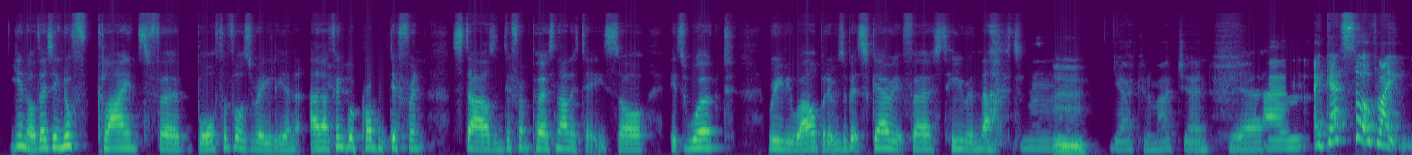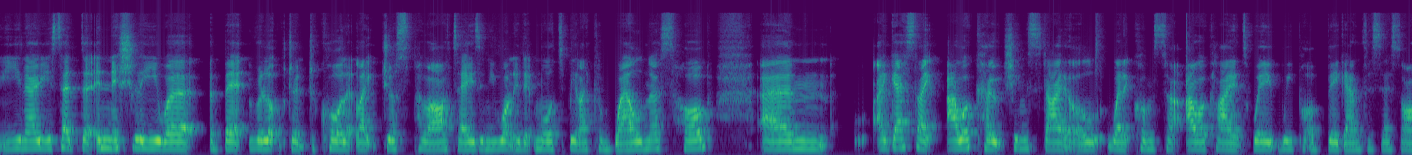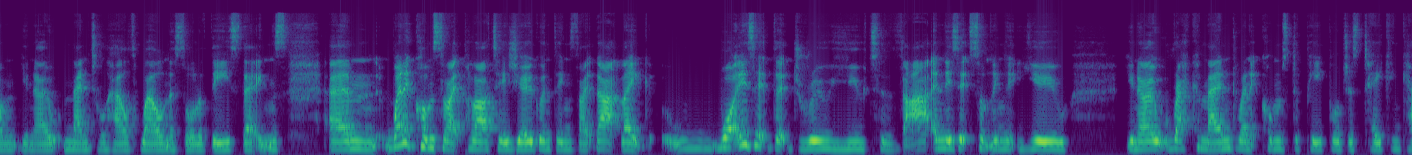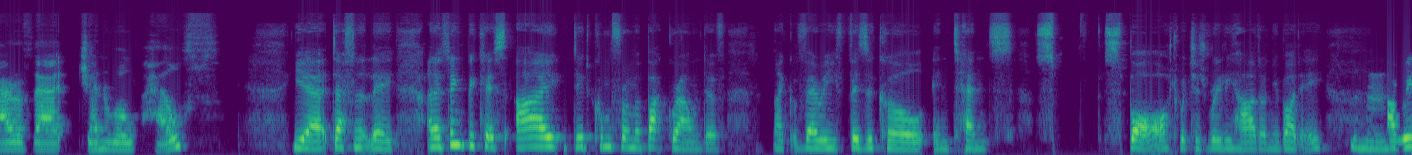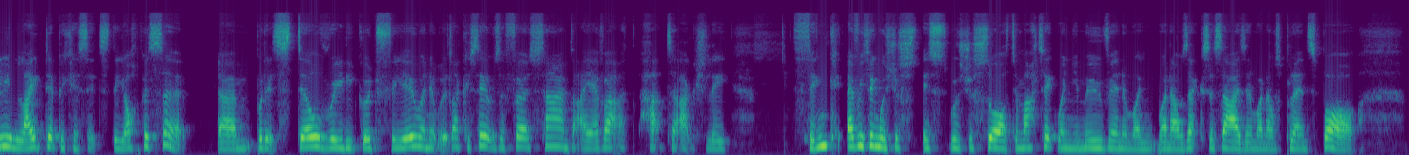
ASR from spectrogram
you know, there's enough clients for both of us really. And and I think we're probably different styles and different personalities, so it's worked really well. But it was a bit scary at first hearing that. Mm, Mm. yeah, I can imagine. Yeah. Um, I guess sort of like you know, you said that initially you were a bit reluctant to call it like just Pilates, and you wanted it more to be like a wellness hub. Um, I guess like our coaching style when it comes to our clients, we we put a big emphasis on you know mental health, wellness, all of these things. Um, when it comes to like Pilates, yoga, and things like that, like what is it that drew you to that, and is it something that you you know, recommend when it comes to people just taking care of their general health? Yeah, definitely. And I think because I did come from a background of like very physical, intense s- sport, which is really hard on your body, I really liked it because it's the opposite. Um, but it's still really good for you. And it was, like I say, it was the first time that I ever had to actually think. Everything was just it was just so automatic when you're moving and when when I was exercising, when I was playing sport.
